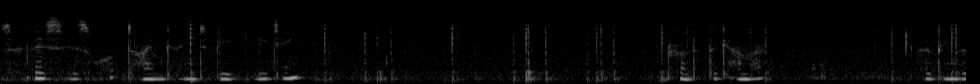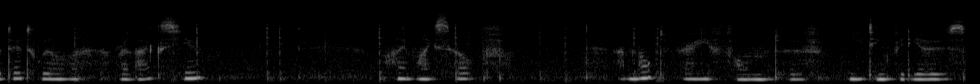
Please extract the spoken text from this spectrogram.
So this is what I'm going to be eating front of the camera, hoping that it will relax you. I myself am not very fond of eating videos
